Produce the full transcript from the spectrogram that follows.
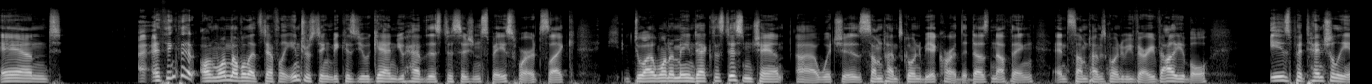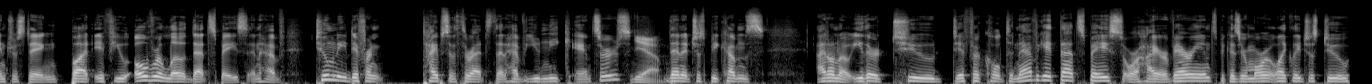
And I think that on one level that's definitely interesting because you again you have this decision space where it's like, do I want to main deck this disenchant, uh, which is sometimes going to be a card that does nothing and sometimes going to be very valuable, is potentially interesting. But if you overload that space and have too many different types of threats that have unique answers, Yeah. then it just becomes. I don't know, either too difficult to navigate that space or higher variance because you're more likely just to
